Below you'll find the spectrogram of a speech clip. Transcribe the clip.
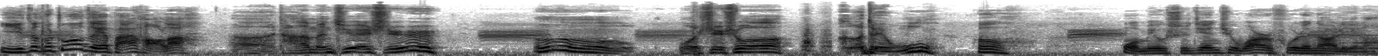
椅子和桌子也摆好了。啊，他们确实……哦，我是说河队伍。哦，我没有时间去瓦尔夫人那里了。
